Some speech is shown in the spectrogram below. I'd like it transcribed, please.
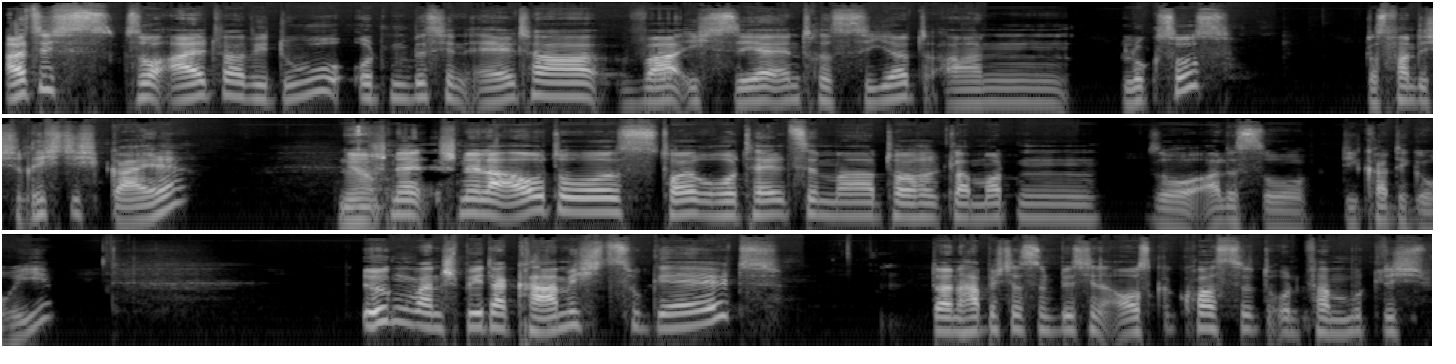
Als ich so alt war wie du und ein bisschen älter, war ich sehr interessiert an Luxus. Das fand ich richtig geil. Ja. Schnell, schnelle Autos, teure Hotelzimmer, teure Klamotten, so alles so die Kategorie. Irgendwann später kam ich zu Geld. Dann habe ich das ein bisschen ausgekostet und vermutlich,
